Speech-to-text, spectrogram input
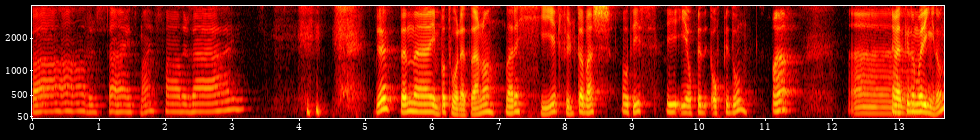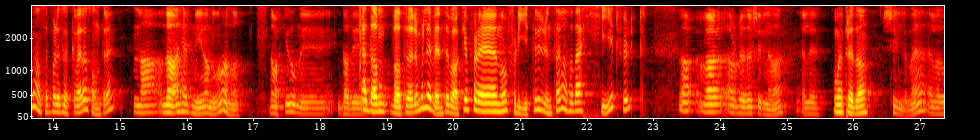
father's eyes, my father's eyes Du, den uh, inne på toalettet der nå, da er det helt fullt av bæsj og tiss i, i oppi, oppi doen. Å ja. Eh, Jeg vet ikke, Du må ringe noen, altså, for det skal ikke være sånn, tror jeg. Nei, den er helt ny, den doen, altså. Det var ikke sånn i da de Ja, da, da tror jeg du må levere den tilbake, for det, nå flyter det rundt her. altså Det er helt fullt. Ja, hva, Har du prøvd å skylle ned, da? Eller Om jeg prøvde å skylle ned? Eller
